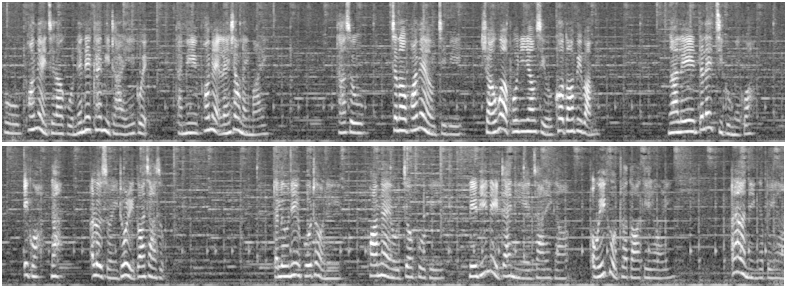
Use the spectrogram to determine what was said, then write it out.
ဟိုဖွားမြိုင်ခြေထောက်ကိုနည်းနည်းခတ်မိထားတယ်ကွဒါမင်းဖွားမြိုင်လမ်းလျှောက်နိုင်ပါ रे ဒါဆို ကျွန်တော်ဖွားမြိုင်ကိုကြည့်ပြီးရောင်ဘုရားဘုန်းကြီးကျောင်းစီကိုခေါ်သွားပေးပါမယ်ငါလည်းတက်လက်ကြည့်ကူမယ်ကွာအေးကွာလာအဲ့လိုဆိုရင်တို့တွေသွားကြစို့ဒလူနဲ့ဖိုးတော်လေးဖွားမြိုင်ကိုကြောက်ဖို့ပြီးလေပြင်းနေတိုက်နေတဲ့ကြားတွေကအဝေးကိုထွက်သွားခဲ့တော့တယ်အဲ့ဒါနဲ့ငပင်းဟာ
